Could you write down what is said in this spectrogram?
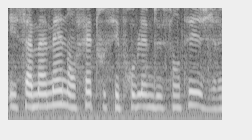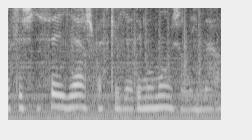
Et ça m'amène en fait tous ces problèmes de santé. J'y réfléchissais hier parce qu'il y a des moments où j'en ai marre.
